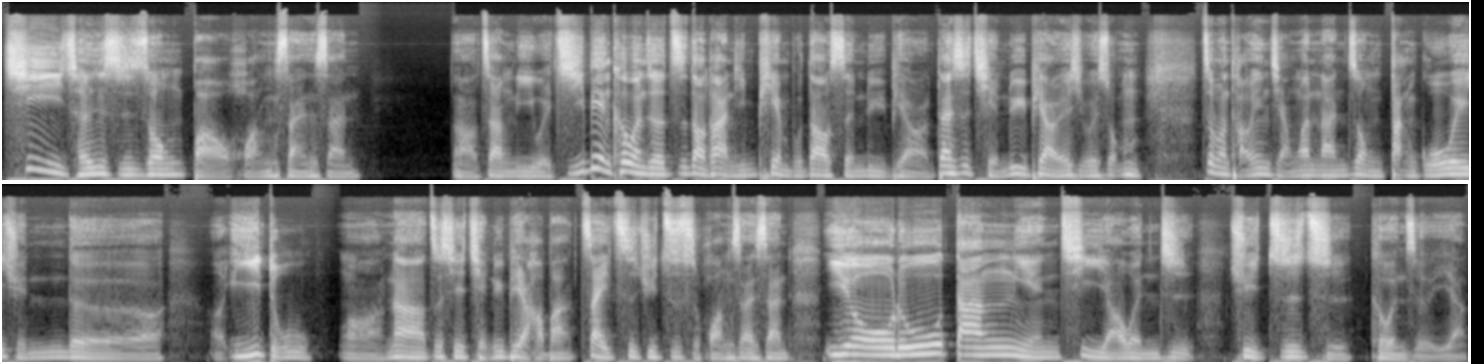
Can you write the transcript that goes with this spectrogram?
弃陈时中保黄珊珊。啊，张立伟，即便柯文哲知道他已经骗不到深绿票了，但是浅绿票也许会说，嗯，这么讨厌蒋万安这种党国威权的呃遗毒哦，那这些浅绿票好吧，再次去支持黄珊珊，有如当年弃姚文智去支持柯文哲一样。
